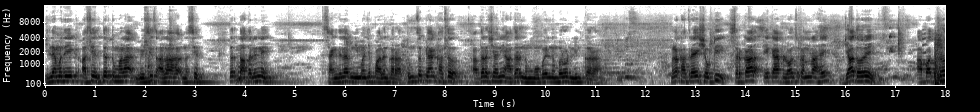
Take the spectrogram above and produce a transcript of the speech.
जिल्ह्यामध्ये एक असेल तर तुम्हाला मेसेज आला नसेल तर तातडीने सांगितलेल्या नियमाचे पालन करा. तुमचं बँक खातं आधारशी आणि आधार न मोबाईल नंबरवर लिंक करा. मला खात्री आहे शेवटी सरकार एक ॲप लॉन्च करणार आहे ज्याद्वारे आपात्र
